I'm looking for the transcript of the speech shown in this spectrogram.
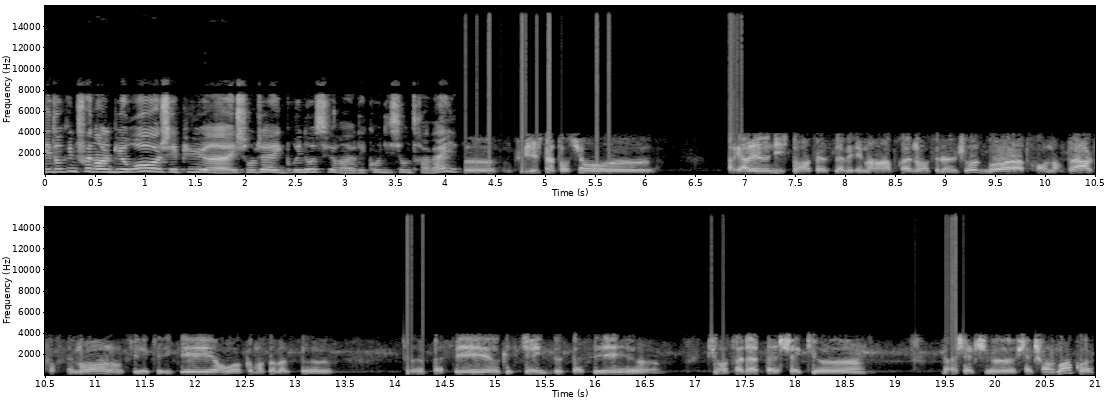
Et donc une fois dans le bureau, j'ai pu échanger avec Bruno sur les conditions de travail. juste attention Regarder nos distances, à se laver les mains. Après, non, c'est la même chose. Bon, après, on en parle, forcément. On suit l'actualité, on voit comment ça va se, passer, euh, qu'est-ce qui risque de se passer. Euh, puis on s'adapte à chaque, euh, à chaque, chaque changement, quoi,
